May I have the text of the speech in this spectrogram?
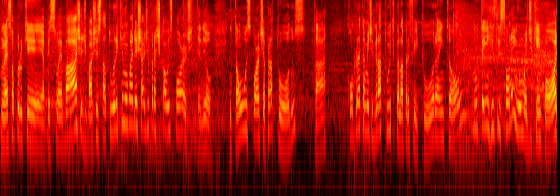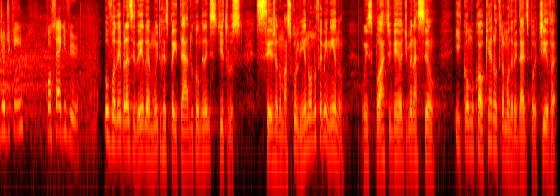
Não é só porque a pessoa é baixa, de baixa estatura, que não vai deixar de praticar o esporte, entendeu? Então o esporte é para todos, tá? Completamente gratuito pela prefeitura, então não tem restrição nenhuma de quem pode ou de quem consegue vir. O vôlei brasileiro é muito respeitado com grandes títulos, seja no masculino ou no feminino. O esporte ganhou admiração e, como qualquer outra modalidade esportiva,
